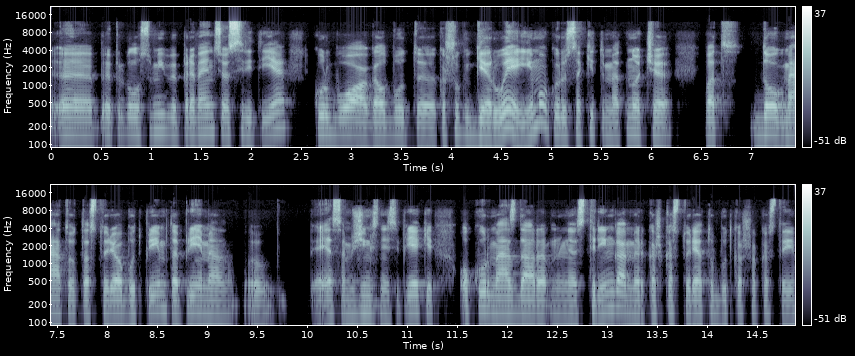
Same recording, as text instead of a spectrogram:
e, priklausomybių prevencijos srityje, kur buvo galbūt e, kažkokių gerų ėjimų, kur jūs sakytumėt, nu čia vat, daug metų tas turėjo būti priimta, priėmė, e, esam žingsniais į priekį, o kur mes dar stringam ir kažkas turėtų būti kažkokios tai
